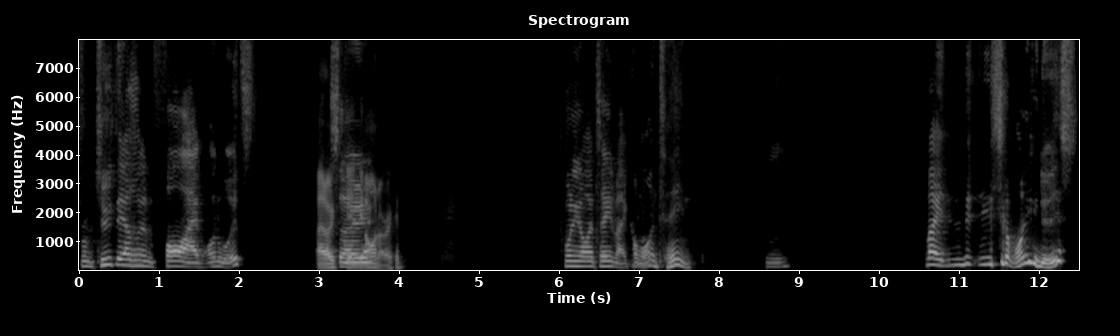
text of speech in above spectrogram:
from 2005 onwards. Mate, I so- keep going. I reckon. 2019, mate. Come on, 19. Mm. mate. th- Come on, you can do this.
